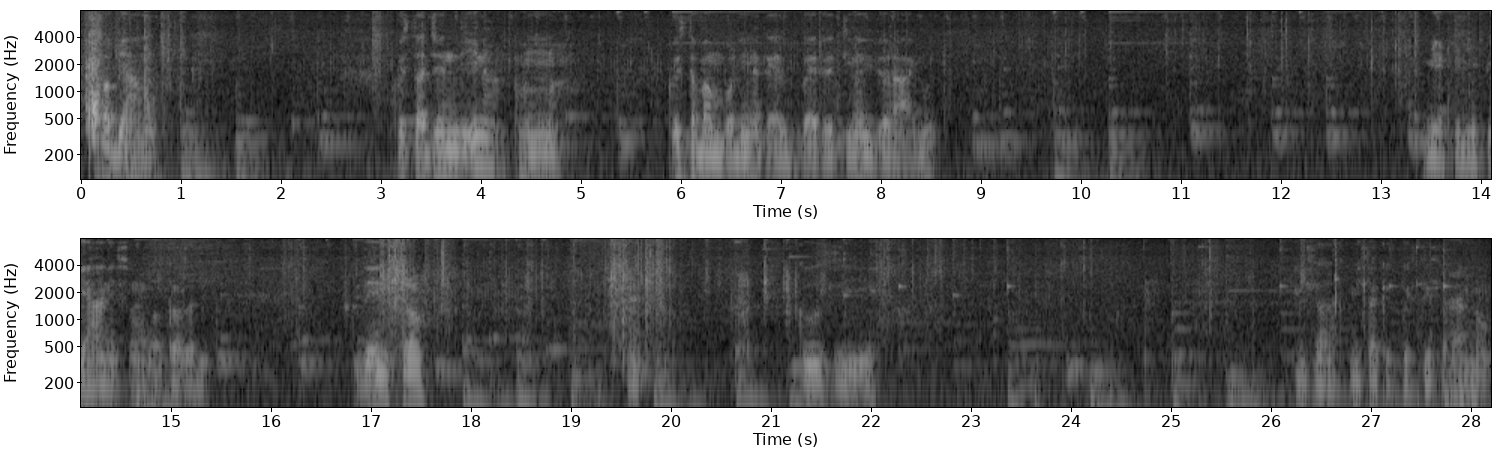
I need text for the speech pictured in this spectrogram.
Poi abbiamo questa agendina con questa bambolina che è il berrettino di Doraemon. I miei primi piani sono qualcosa di dentro. Eh così. Mi sa, mi sa che questi saranno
